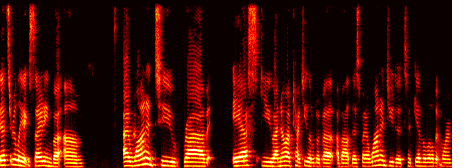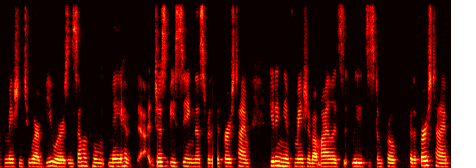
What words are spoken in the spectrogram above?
that's really exciting but um, i wanted to rob ask you i know i've talked to you a little bit about, about this but i wanted you to, to give a little bit more information to our viewers and some of whom may have just be seeing this for the first time getting the information about my lead system pro for the first time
